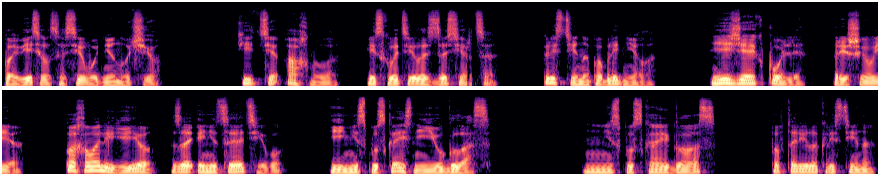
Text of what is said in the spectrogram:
повесился сегодня ночью. Китти ахнула и схватилась за сердце. Кристина побледнела. «Езжай к Полли», – решил я. «Похвали ее за инициативу и не спускай с нее глаз». «Не спускай глаз?» – повторила Кристина.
